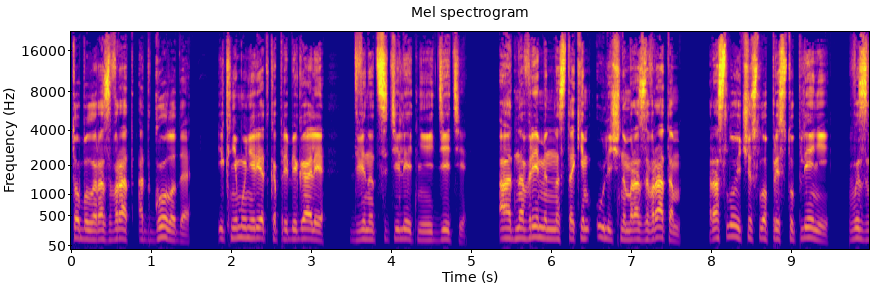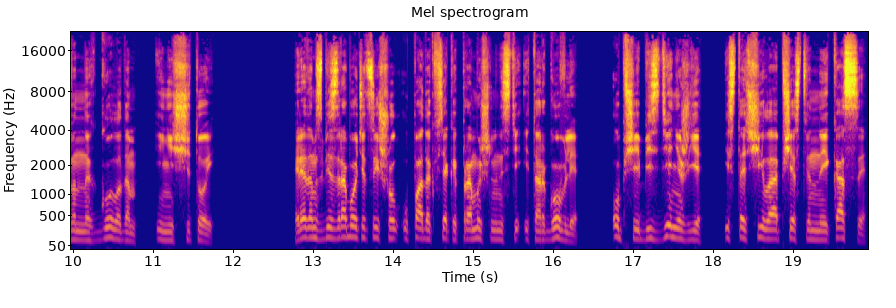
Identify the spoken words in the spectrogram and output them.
То был разврат от голода, и к нему нередко прибегали двенадцатилетние дети, а одновременно с таким уличным развратом росло и число преступлений, вызванных голодом и нищетой. Рядом с безработицей шел упадок всякой промышленности и торговли, общее безденежье истощило общественные кассы,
